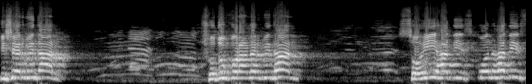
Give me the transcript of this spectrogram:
কিসের বিধান? শুধু কোরআনের বিধান? সহি হাদিস, কোন হাদিস?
